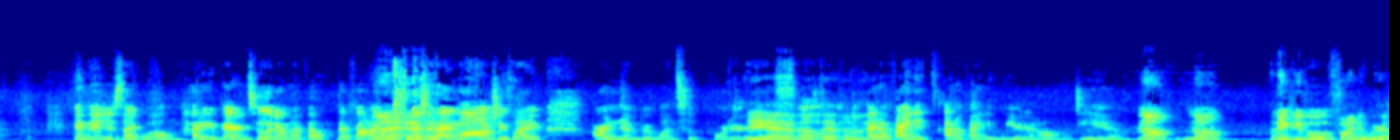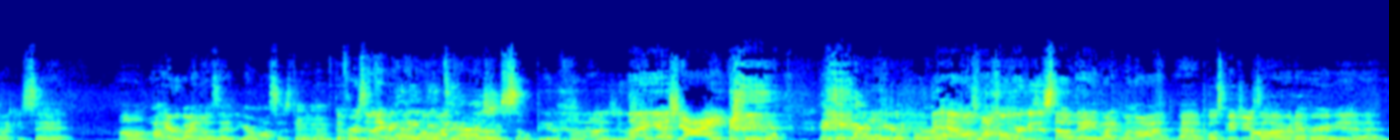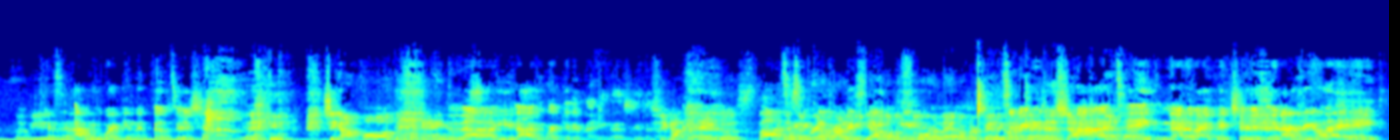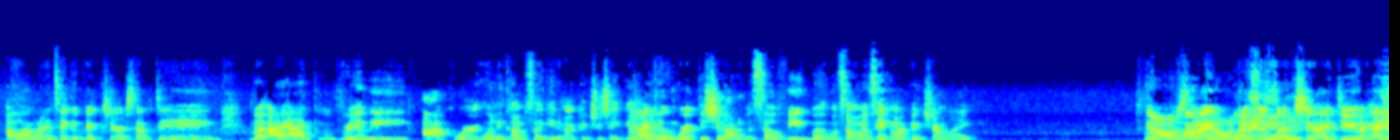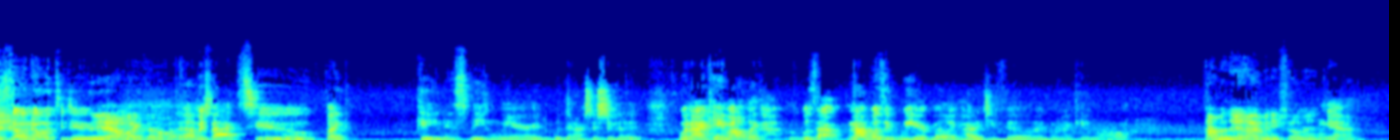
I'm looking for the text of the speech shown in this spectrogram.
And they're just like, well, how do your parents feel? And I'm like, oh, they're fine. Especially like mom, she's like our number one supporter. Yeah, So, most definitely. I don't find it. I don't find it weird at all. Do you? No, no. I think people find it weird, like you said. Um, I, everybody knows that you're my sister. Mhm. The first thing they be Really? like, "Oh my do? gosh, she's so beautiful," and I was like, "Yeah, she alright." You think I'm beautiful? yeah, most of my coworkers and stuff, they like when I uh, post pictures or whatever, yeah, of you. then I be working in filters. she got all the fucking angles. no, you know I be working in angles. You know. She got the angles. I'll And Sabrina probably be down on the floor, laying on her belly, like, take does shot. not take none of my pictures, and I'd be like, "Oh, I want to take a picture or something," but I act really awkward when it comes to like getting my picture taken. I Mhm. can work the shit out of a selfie, but when someone's taking my picture, I'm like, no, I'm just I'm like, like, what the fuck should I do? Like, I just don't know what to do. yeah, I'm like that all day. Uh, but back to like gayness being weird within our sisterhood. When I came out, like, was that not was it weird, but like, how did you feel like when I came out? I really didn't have any feeling. Yeah.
